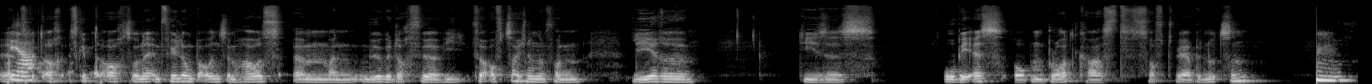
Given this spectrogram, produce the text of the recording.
äh, Ja. es, gibt auch, es gibt auch so eine Empfehlung bei uns im Haus, ähm, man möge doch für, wie, für Aufzeichnungen von Lehre dieses OBS, Open Broadcast Software benutzen. Hm.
